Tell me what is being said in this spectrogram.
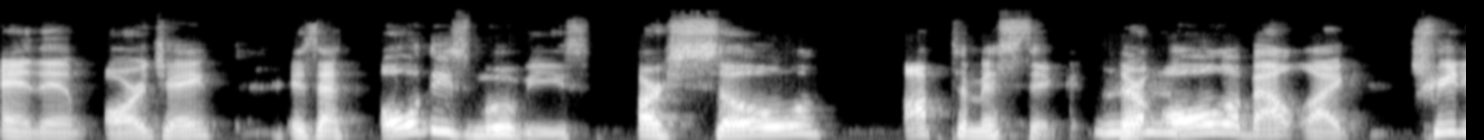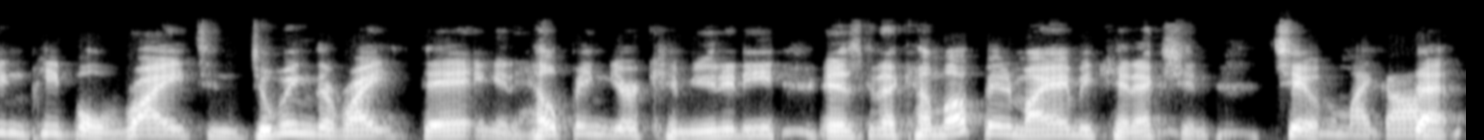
and then RJ is that all these movies are so optimistic. They're Mhm. all about like treating people right and doing the right thing and helping your community. And it's going to come up in Miami Connection too. oh my god. That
